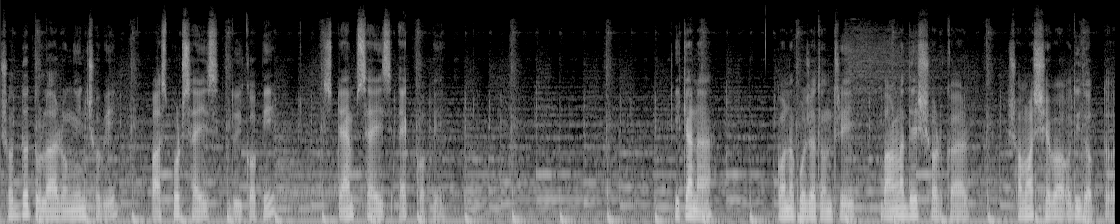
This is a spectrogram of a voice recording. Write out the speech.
সদ্য তোলা রঙিন ছবি, পাসপোর্ট সাইজ দুই কপি, স্ট্যাম্প সাইজ এক কপি। ঠিকানা, গণপ্রজাতন্ত্রী, বাংলাদেশ সরকার, সমাজসেবা অধিদপ্তর।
